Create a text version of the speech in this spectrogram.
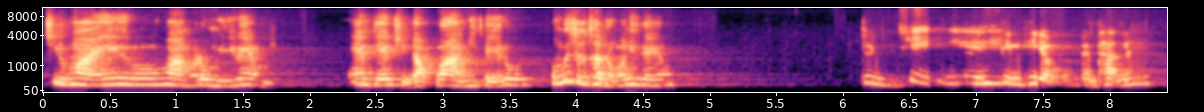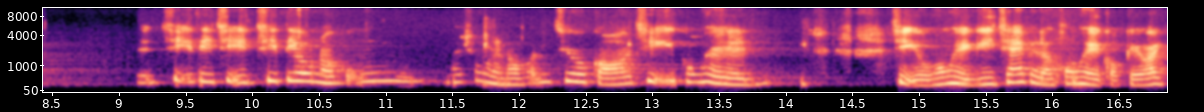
chị Hoài Hoàng có đồng ý với em? Em thì em chỉ đọc qua như thế thôi. Không biết sự thật nó có như thế không? Chị tìm hiểu cẩn thận đấy. Chị thì chị chi tiêu nó cũng nói chung là nó vẫn chưa có chị không hề chị cũng không hề ghi chép hay là không hề có kế hoạch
